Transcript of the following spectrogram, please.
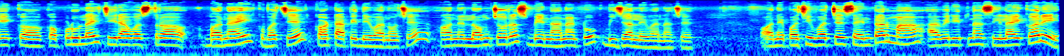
એક કપડું લઈ ચીરા વસ્ત્ર બનાવી વચ્ચે કટ આપી દેવાનો છે અને લંબચોરસ બે નાના ટૂંક બીજા લેવાના છે. અને પછી વચ્ચે સેન્ટરમાં આવી રીતના સિલાઈ કરી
